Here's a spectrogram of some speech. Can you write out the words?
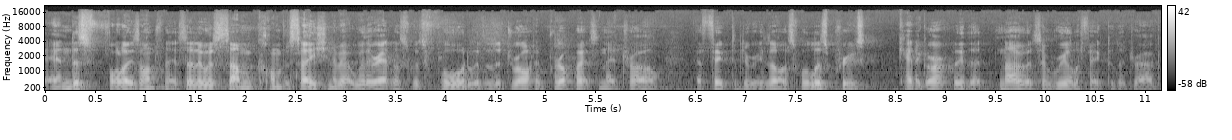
and this follows on from that. So there was some conversation about whether Atlas was flawed, whether the dropouts in that trial affected the results. Well, this proves categorically that no, it's a real effect of the drug.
